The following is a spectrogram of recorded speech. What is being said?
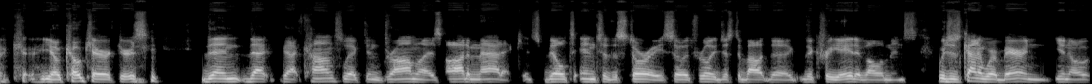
Uh, you know co-characters then that that conflict and drama is automatic. It's built into the story. So it's really just about the the creative elements which is kind of where barron you know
